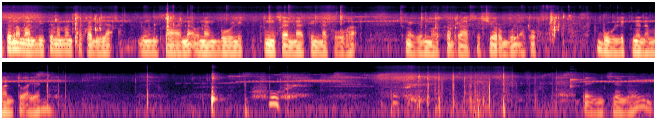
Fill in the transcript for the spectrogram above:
Ito naman, dito naman sa kabila. Yung sa naunang bulik kung saan natin nakuha. Ngayon mga kabraso, sure bull ako. Bulik na naman to. Ayan. Whew. Thank you Lord.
